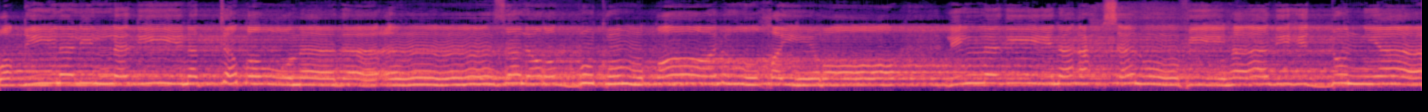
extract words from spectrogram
وقيل للذين اتقوا ماذا أنزل ربكم؟ قالوا خيرا. أحسنوا في هذه الدنيا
